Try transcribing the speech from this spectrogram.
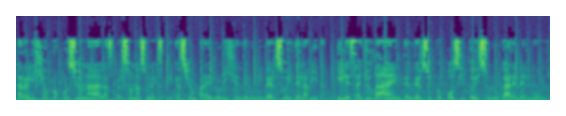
La religión proporciona a las personas una explicación para el origen del universo y de la vida, y les ayuda a entender su propósito y su lugar en el mundo.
